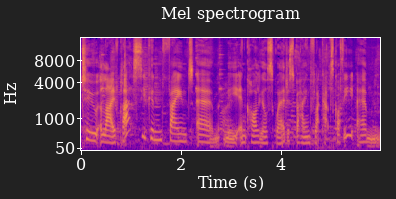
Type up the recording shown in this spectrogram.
to a live class, you can find um, me in Carliol Square, just behind Flat Caps Coffee. Um,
